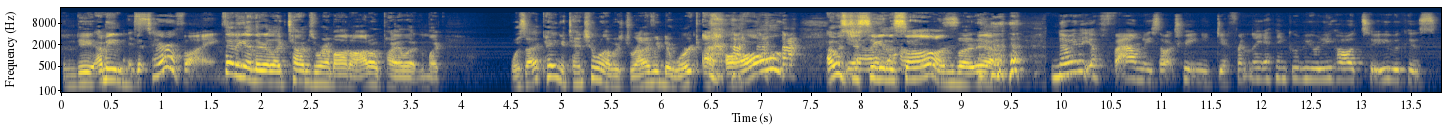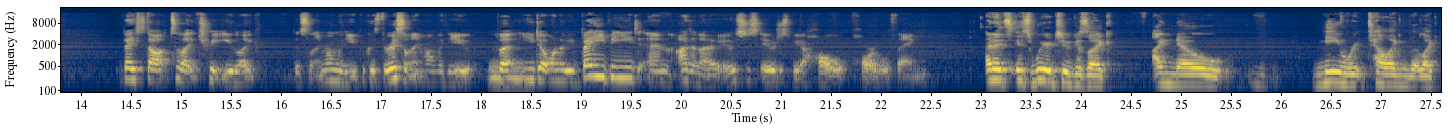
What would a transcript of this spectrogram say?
indeed. I mean, It's th- terrifying. then again, there are like times where I'm on autopilot and I'm like, was I paying attention when I was driving to work at all? I was just singing the song, happens. but yeah, Knowing that your family start treating you differently, I think would be really hard too because they start to like treat you like there's something wrong with you because there is something wrong with you, but Mhm. you don't want to be babied, and I don't know. It was just it would just be a whole horrible thing. and it's it's weird too because like I know me re- telling that like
